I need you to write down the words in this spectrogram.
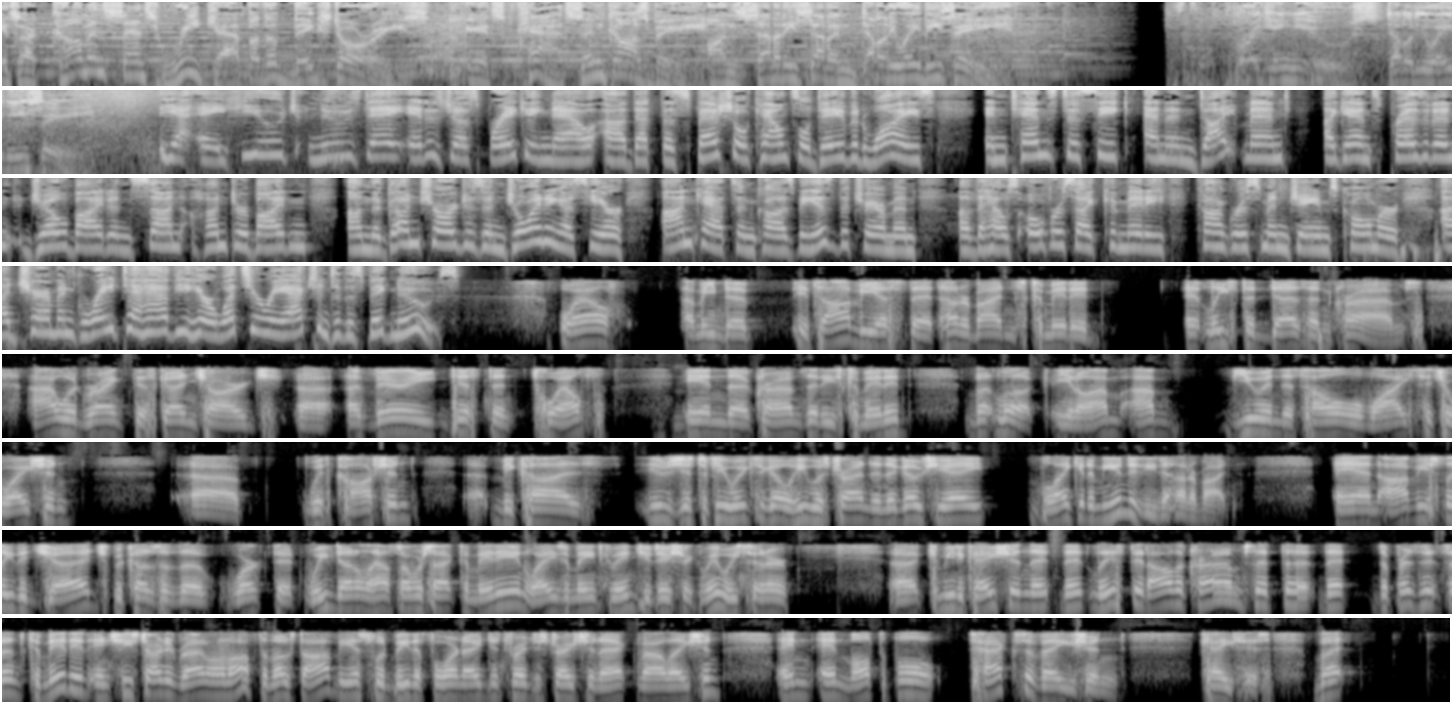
It's a common sense recap of the big stories. It's Cats and Cosby on 77 WABC. Breaking news, WABC. Yeah, a huge news day. It is just breaking now uh, that the special counsel David Weiss intends to seek an indictment against President Joe Biden's son, Hunter Biden, on the gun charges. And joining us here on Cats and Cosby is the chairman of the House Oversight Committee, Congressman James Comer. Uh, chairman, great to have you here. What's your reaction to this big news? Well, I mean, the, it's obvious that Hunter Biden's committed at least a dozen crimes. I would rank this gun charge uh, a very distant 12th in the crimes that he's committed. But look, you know, I'm I'm viewing this whole Weiss situation uh, with caution uh, because it was just a few weeks ago he was trying to negotiate blanket immunity to Hunter Biden. And obviously, the judge, because of the work that we've done on the House Oversight Committee and Ways and Means Committee, and Judiciary Committee, we sent her uh, communication that that listed all the crimes that the that the president's son's committed, and she started rattling them off. The most obvious would be the Foreign Agents Registration Act violation, and and multiple tax evasion cases. But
